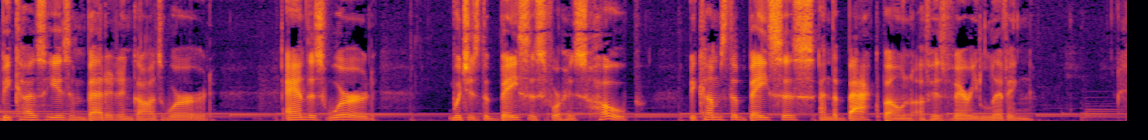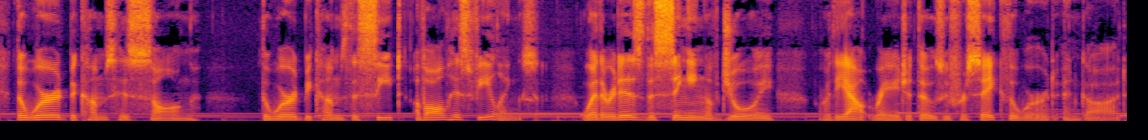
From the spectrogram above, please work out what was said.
because he is embedded in God's Word. And this Word, which is the basis for his hope, becomes the basis and the backbone of his very living. The Word becomes his song. The Word becomes the seat of all his feelings, whether it is the singing of joy or the outrage at those who forsake the Word and God.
